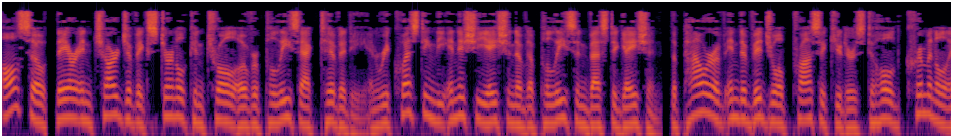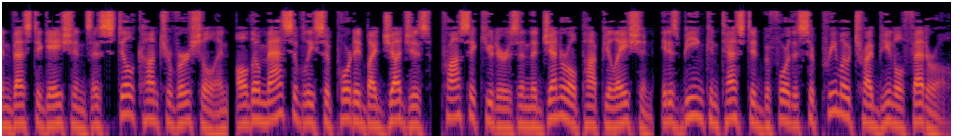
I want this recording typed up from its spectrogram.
Also, they are in charge of external control over police activity and requesting the initiation of a police investigation. The power of individual prosecutors to hold criminal investigations is still controversial and, although massively supported by judges, prosecutors, and the general population, it is being contested before the Supremo Tribunal Federal.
